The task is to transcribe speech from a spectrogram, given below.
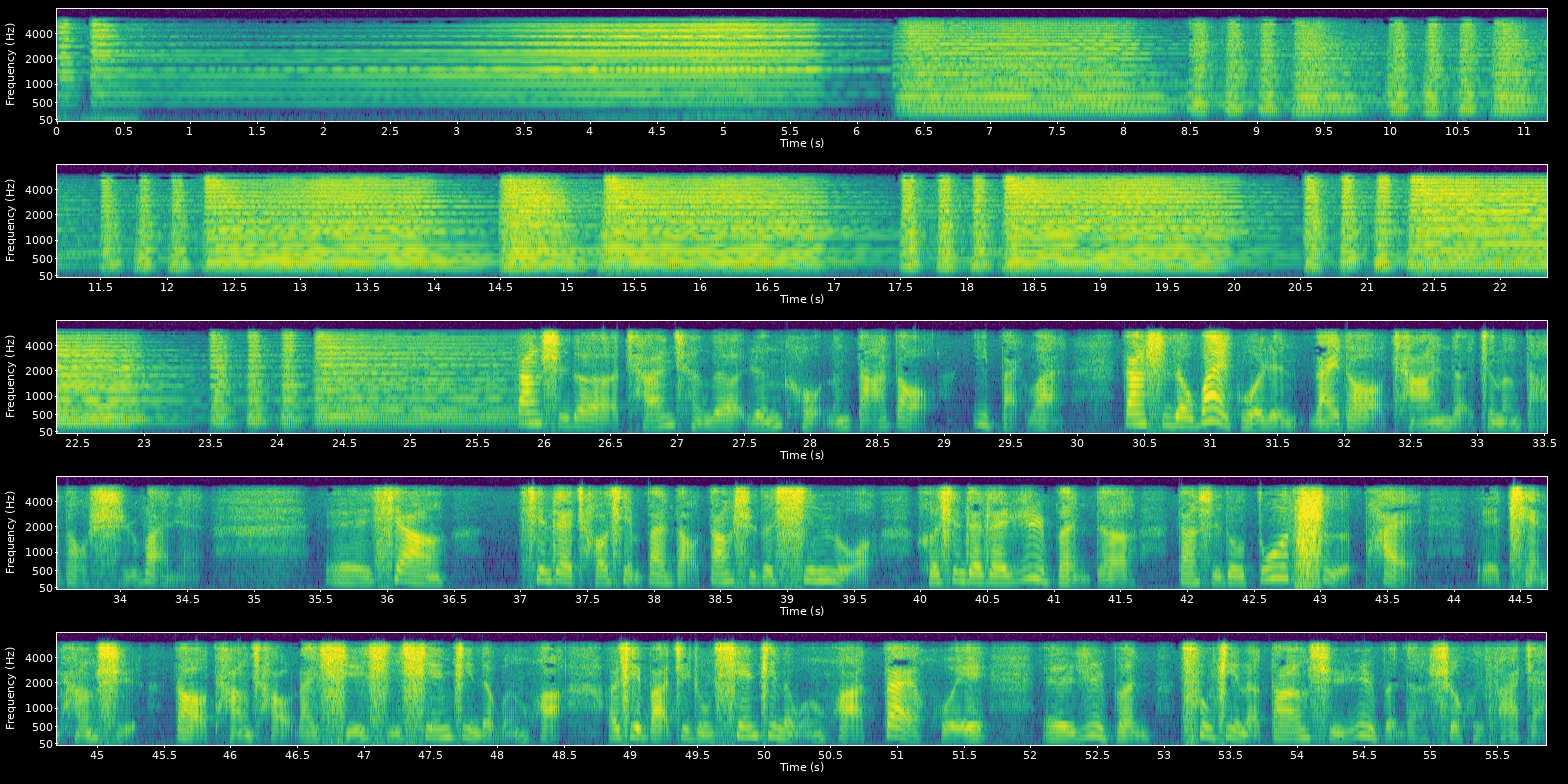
当时的长安城的人口能达到一百万，当时的外国人来到长安的就能达到十万人。呃，像现在朝鲜半岛当时的新罗和现在在日本的，当时都多次派呃遣唐使。到唐朝来学习先进的文化，而且把这种先进的文化带回呃日本，促进了当时日本的社会发展。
